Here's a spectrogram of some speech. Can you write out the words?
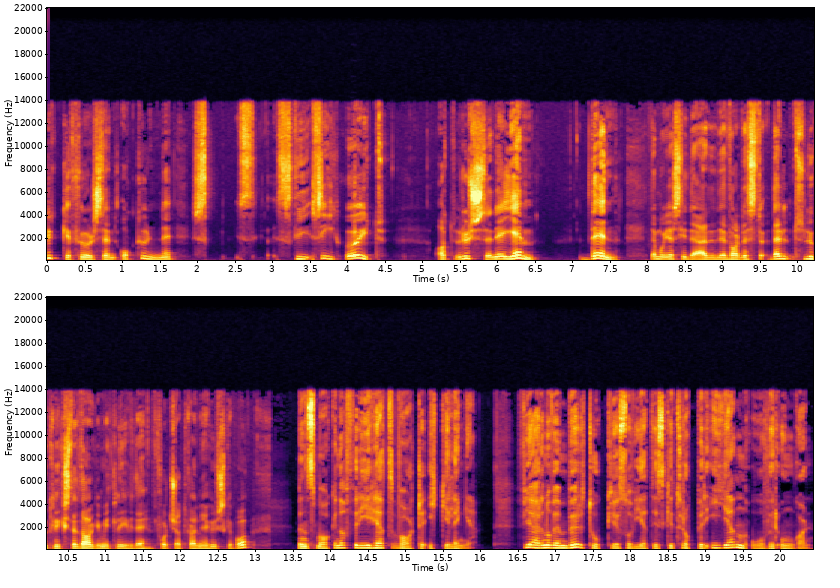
lykkefølelsen å kunne si høyt at russerne er hjem, den det må jeg si, det, er, det var det, den lykkeligste dag i mitt liv. Det fortsatt kan jeg huske på. Men smaken av frihet varte ikke lenge. 4. november tok sovjetiske tropper igjen over Ungarn.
